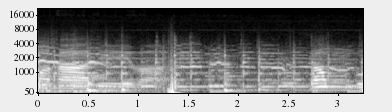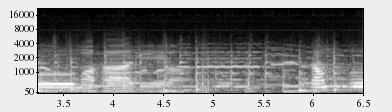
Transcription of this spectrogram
மகாதேவா. சம்போ மகாதேவா. சம்போ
